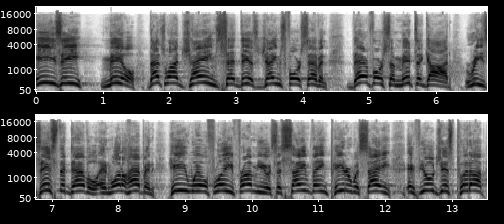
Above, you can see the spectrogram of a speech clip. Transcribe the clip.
easy meal. That's why James said this, James 4 7. Therefore, submit to God, resist the devil, and what will happen? He will flee from you. It's the same thing Peter was saying. If you'll just put up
